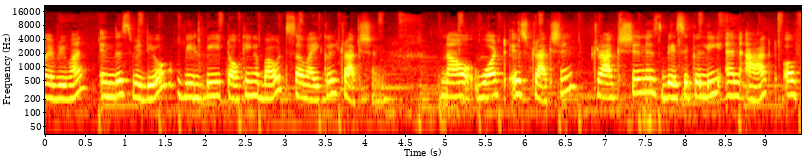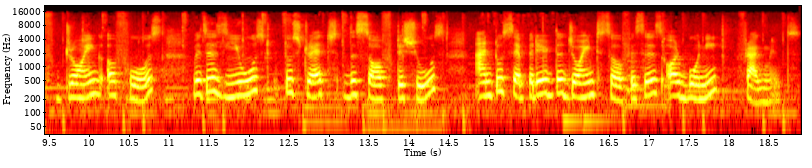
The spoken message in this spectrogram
everyone. In this video, we'll be talking about cervical traction. Now, what is traction? Traction is basically an act of drawing a force which is used to stretch the soft tissues and to separate the joint surfaces or bony fragments.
